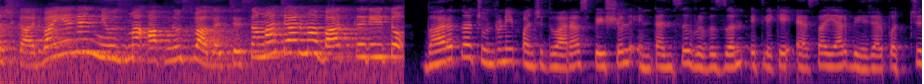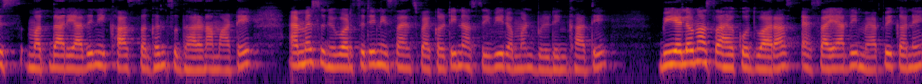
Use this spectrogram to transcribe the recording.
નમસ્કાર. વાયએનએન ન્યૂઝમાં આપનું સ્વાગત છે. સમાચારમાં વાત કરીએ તો ભારતના ચૂંટણી પંચ દ્વારા સ્પેશિયલ ઇન્ટેન્સિવ રિવિઝન એટલે કે એસઆઈઆર બે હજાર પચીસ મતદાર યાદીની ખાસ સઘન સુધારણા માટે એમએસ યુનિવર્સિટીની સાયન્સ ફેકલ્ટીના સીવી રમણ બિલ્ડિંગ ખાતે બીએલઓના સહાયકો દ્વારા એસઆઈઆરની મેપિંગ અને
